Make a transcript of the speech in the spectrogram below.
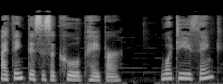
I think this is a cool paper. What do you think?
